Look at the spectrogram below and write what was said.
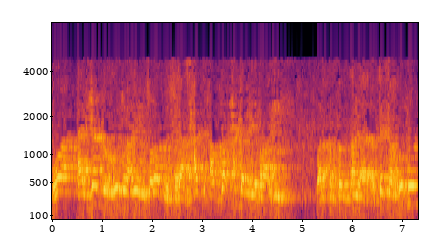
وأجل الرسل عليه الصلاة والسلام حتى أفضل حتى من إبراهيم. ولقد فضلنا تلك الرسل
